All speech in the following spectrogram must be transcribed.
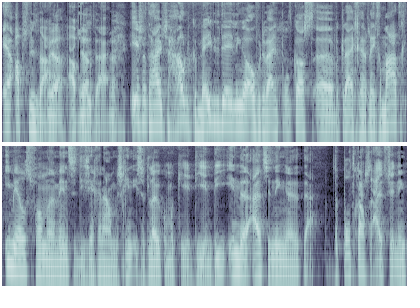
Ja, absoluut waar. Ja, absoluut waar. Eerst wat huishoudelijke mededelingen over de Wijnpodcast. We krijgen regelmatig e-mails van mensen die zeggen... nou, misschien is het leuk om een keer die en die in de uitzending... de, de podcast-uitzending.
